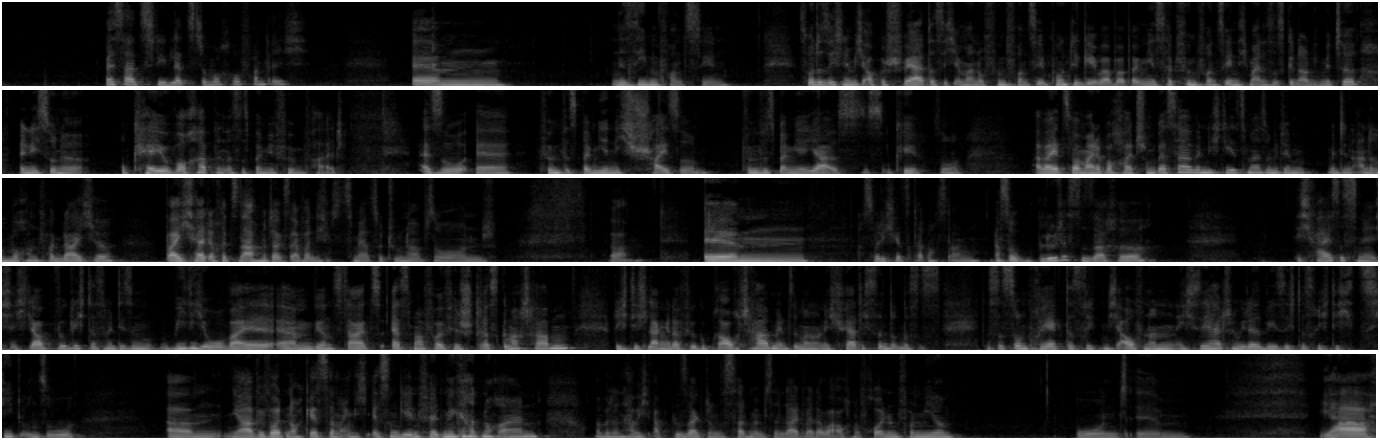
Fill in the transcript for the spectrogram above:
besser als die letzte Woche, fand ich. Ähm, eine 7 von 10. Es wurde sich nämlich auch beschwert, dass ich immer nur 5 von 10 Punkte gebe, aber bei mir ist halt 5 von 10. Ich meine, das ist genau die Mitte. Wenn ich so eine okaye Woche habe, dann ist es bei mir 5 halt. Also äh, 5 ist bei mir nicht scheiße. 5 ist bei mir, ja, es ist okay. So. Aber jetzt war meine Woche halt schon besser, wenn ich die jetzt mal so mit, dem, mit den anderen Wochen vergleiche. weil ich halt auch jetzt nachmittags einfach nichts mehr zu tun habe. So und ja. Ähm, was soll ich jetzt gerade noch sagen? Achso, blödeste Sache. Ich weiß es nicht. Ich glaube wirklich, dass mit diesem Video, weil ähm, wir uns da jetzt erstmal voll viel Stress gemacht haben, richtig lange dafür gebraucht haben, jetzt immer noch nicht fertig sind. Und das ist, das ist so ein Projekt, das regt mich auf. Und dann, ich sehe halt schon wieder, wie sich das richtig zieht und so. Ähm, ja, wir wollten auch gestern eigentlich essen gehen, fällt mir gerade noch ein. Aber dann habe ich abgesagt und es hat mir ein bisschen leid, weil da war auch eine Freundin von mir. Und ähm, ja,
